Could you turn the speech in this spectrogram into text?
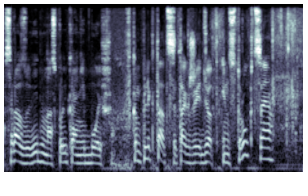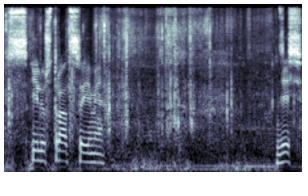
сразу видно, насколько они больше. В комплектации также идет инструкция с иллюстрациями. Здесь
